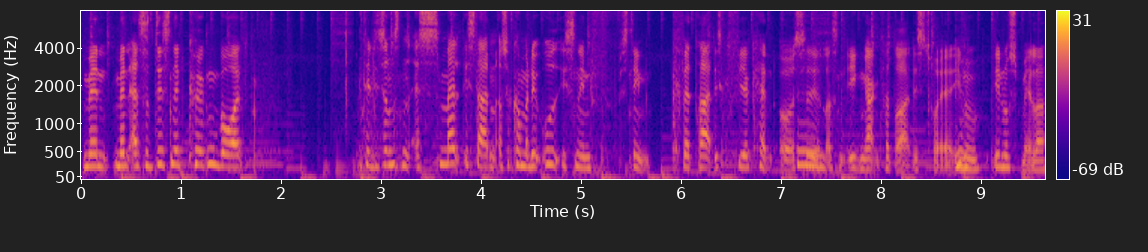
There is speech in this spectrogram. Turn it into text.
Men, men altså, det er sådan et køkken, hvor at det er ligesom sådan er smalt i starten, og så kommer det ud i sådan en, sådan en kvadratisk firkant også, Mm. eller sådan ikke engang kvadratisk, tror jeg, endnu, endnu smallere.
